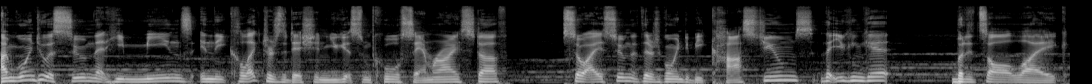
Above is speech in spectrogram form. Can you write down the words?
I'm going to assume that he means in the collector's edition you get some cool samurai stuff. So I assume that there's going to be costumes that you can get, but it's all like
